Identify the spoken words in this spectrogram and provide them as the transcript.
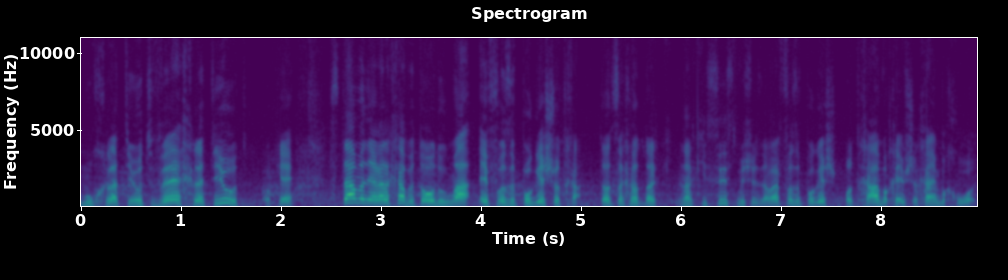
מוחלטיות והחלטיות, אוקיי? סתם אני אראה לך בתור דוגמה איפה זה פוגש אותך. אתה לא צריך להיות נרקיסיסט בשביל זה, אבל איפה זה פוגש אותך בחיים שלך עם בחורות.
